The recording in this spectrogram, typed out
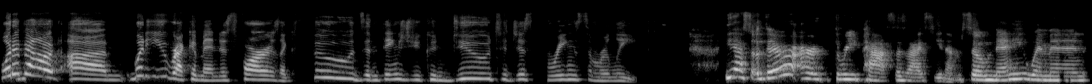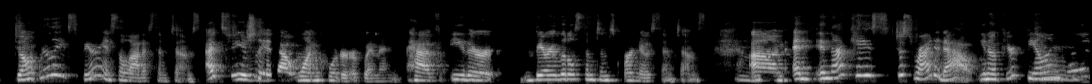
what mm. about um what do you recommend as far as like foods and things you can do to just bring some relief yeah, so there are three paths as I see them. So many women don't really experience a lot of symptoms. It's usually mm. about one quarter of women have either very little symptoms or no symptoms. Mm. Um, and in that case, just ride it out. You know, if you're feeling mm. good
